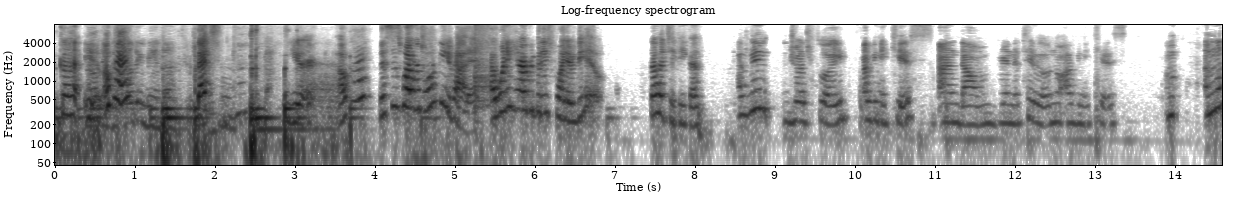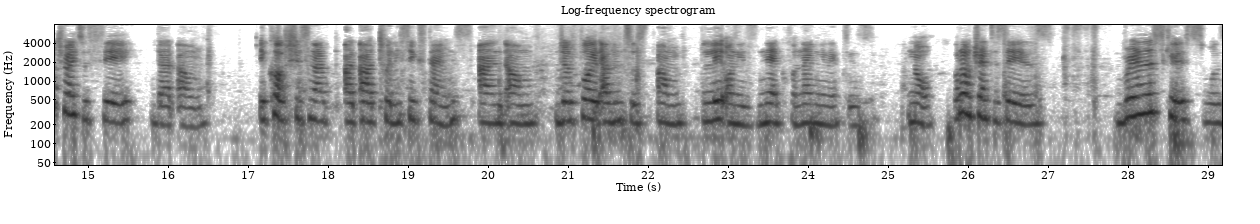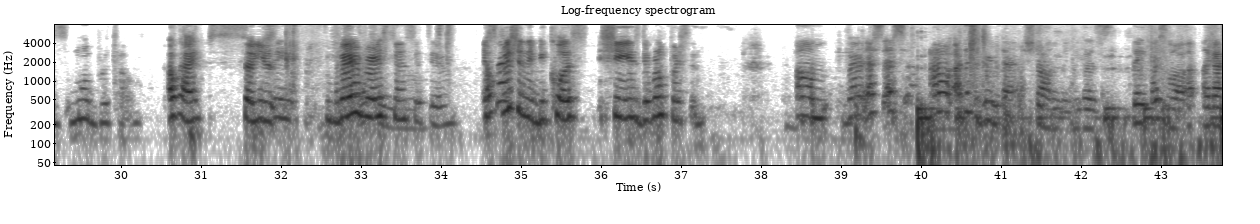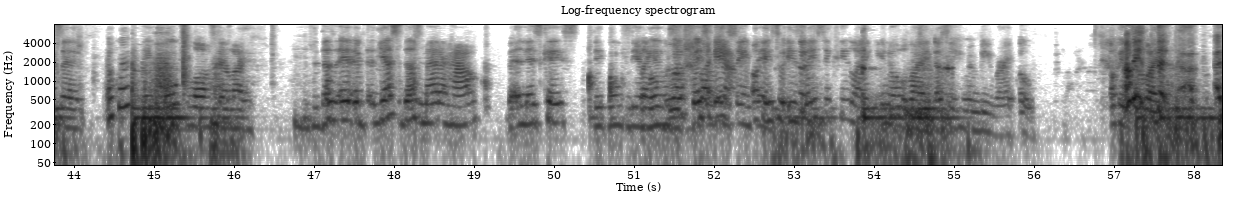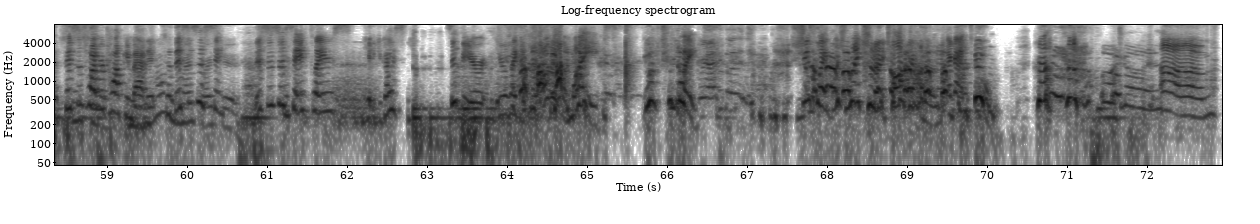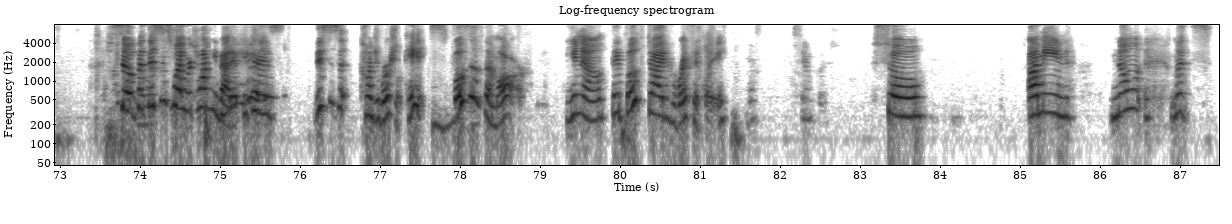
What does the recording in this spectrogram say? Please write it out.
Go ahead. I don't think there's Okay, nothing being done. that's you're okay. This is why we're talking about it. I want to hear everybody's point of view. Go ahead, Tafika. Having George Floyd having a case and um Breonna Taylor not having a case. I'm, I'm not trying to say that um a cop shooting at, at, at 26 times and um George Floyd having to um lay on his neck for nine minutes is no. What I'm trying to say is Breonna's case was more brutal, Okay, so you See, very very sensitive, especially because she is the wrong person. um, very, that's that's I don't I disagree with that strongly because they first of all, like I said, okay? they both lost their life. It does it, it, yes, it does matter how, but in this case, they both They like it both- was basically yeah, the same thing. Okay, so it's basically like you know, like that's a human being, right? Oh. Okay. Okay, so like, the, uh, uh, this is why we're talking about it. So this is a safe. This is a safe place. Yeah, you guys, Cynthia, you're, you're like hogging the mics. You have two mics. She's like, which mic should I talk out of? I got two. oh my god. um. So, but this is why we're talking about it because this is a controversial case. Both of them are. You know, they both died horrifically. So, I mean, no. Let's.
